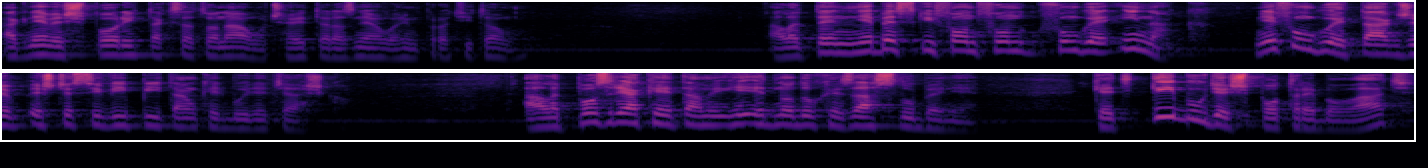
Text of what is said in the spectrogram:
Ak nevieš šporiť, tak sa to nauč. Hej, teraz nehovorím proti tomu. Ale ten nebeský fond funguje inak. Nefunguje tak, že ešte si vypýtam, keď bude ťažko. Ale pozri, aké je tam jednoduché zaslúbenie. Keď ty budeš potrebovať,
